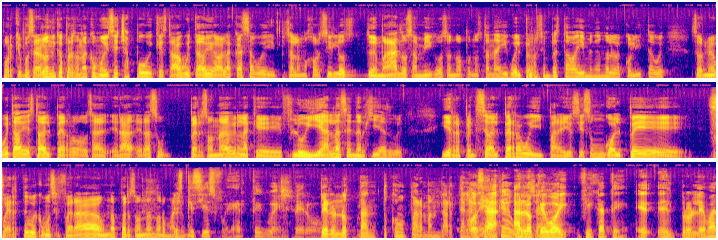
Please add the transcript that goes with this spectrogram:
Porque, pues, era la única persona, como dice Chapo, güey, que estaba agüitado, llegaba a la casa, güey. Y, pues, a lo mejor sí los demás, los amigos o no, pues, no están ahí, güey. El perro siempre estaba ahí meneándole la colita, güey. Se dormía agüitado y estaba el perro. O sea, era, era su persona en la que fluían las energías, güey. Y de repente se va el perro, güey. Y para ellos sí es un golpe fuerte, güey. Como si fuera una persona normal. Es que sí es fuerte, güey, pero... Pero no tanto como para mandarte a la o sea, verga, güey. a lo o sea, que voy, fíjate, el, el problema,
